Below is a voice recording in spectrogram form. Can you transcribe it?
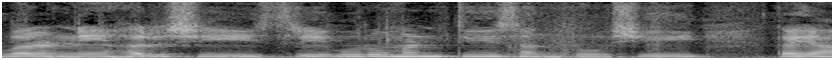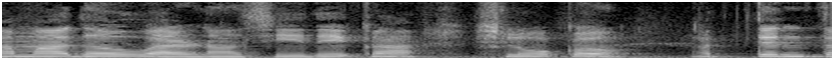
वर्णे हर्षी श्री गुरु म्हणती संतोषी. तया माधव वारणासी देखा श्लोक अत्यंत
